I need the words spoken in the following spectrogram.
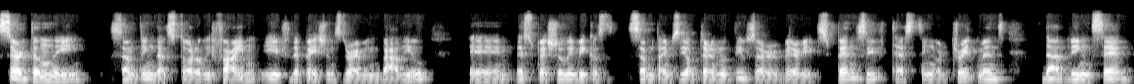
Certainly, something that's totally fine if the patient's driving value, um, especially because sometimes the alternatives are very expensive testing or treatments. That being said,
